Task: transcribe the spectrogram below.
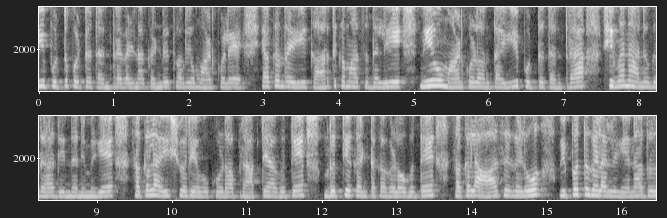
ಈ ಪುಟ್ಟ ಪುಟ್ಟ ತಂತ್ರಗಳನ್ನ ಖಂಡಿತವಾಗ್ಲೂ ಮಾಡ್ಕೊಳ್ಳಿ ಯಾಕಂದರೆ ಈ ಕಾರ್ತಿಕ ಮಾಸದಲ್ಲಿ ನೀವು ಮಾಡ್ಕೊಳ್ಳುವಂಥ ಈ ಪುಟ್ಟ ತಂತ್ರ ಶಿವನ ಅನುಗ್ರಹದಿಂದ ನಿಮಗೆ ಸಕಲ ಐಶ್ವರ್ಯವು ಕೂಡ ಪ್ರಾಪ್ತಿಯಾಗುತ್ತೆ ಮೃತ್ಯು ಕಂಟಕಗಳೋಗುತ್ತೆ ಸಕಲ ಆಸೆಗಳು, ವಿಪತ್ತುಗಳಲ್ಲಿ ಏನಾದರೂ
